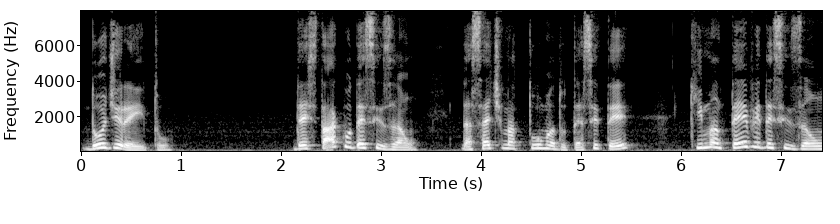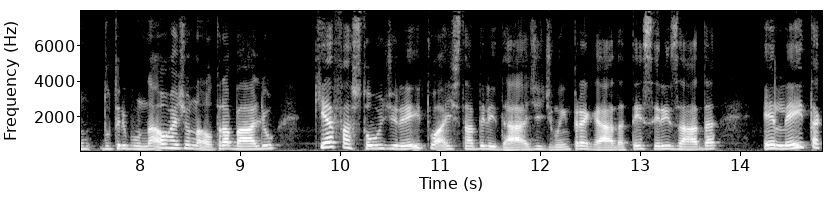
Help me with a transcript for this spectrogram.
do direito. Destaco decisão da sétima turma do TST, que manteve decisão do Tribunal Regional do Trabalho que afastou o direito à estabilidade de uma empregada terceirizada eleita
